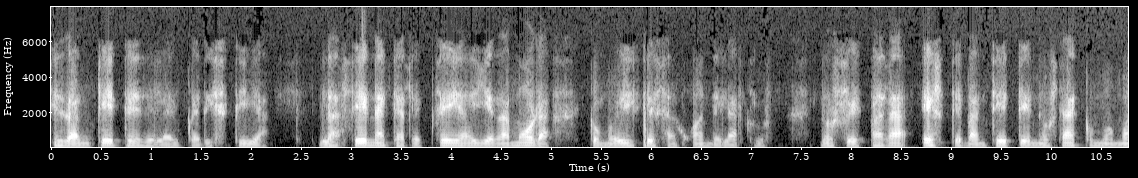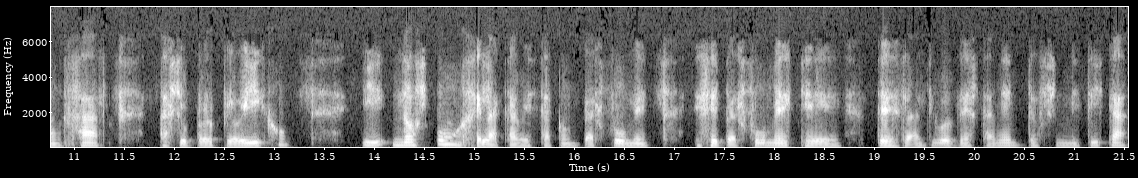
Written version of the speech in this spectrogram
el banquete de la Eucaristía, la cena que recrea y enamora, como dice San Juan de la Cruz. Nos prepara este banquete, nos da como manjar a su propio Hijo y nos unge la cabeza con perfume, ese perfume que desde el Antiguo Testamento significa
